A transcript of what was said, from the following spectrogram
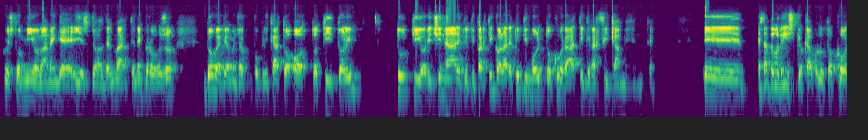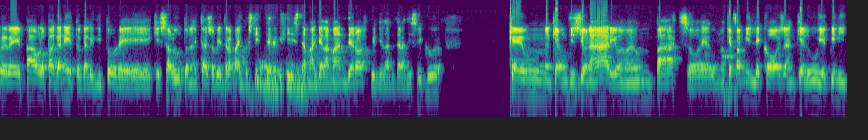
questo mio Laneghe, Isola del Mar Tenebroso, dove abbiamo già pubblicato otto titoli, tutti originali, tutti particolari, tutti molto curati graficamente. E è stato un rischio che ha voluto correre Paolo Paganetto, che è l'editore che saluto nel caso vedrà mai questa intervista, ma gliela manderò, quindi la vedrà di sicuro. che è, un, che è un visionario, è un pazzo, è uno che fa mille cose anche lui e quindi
